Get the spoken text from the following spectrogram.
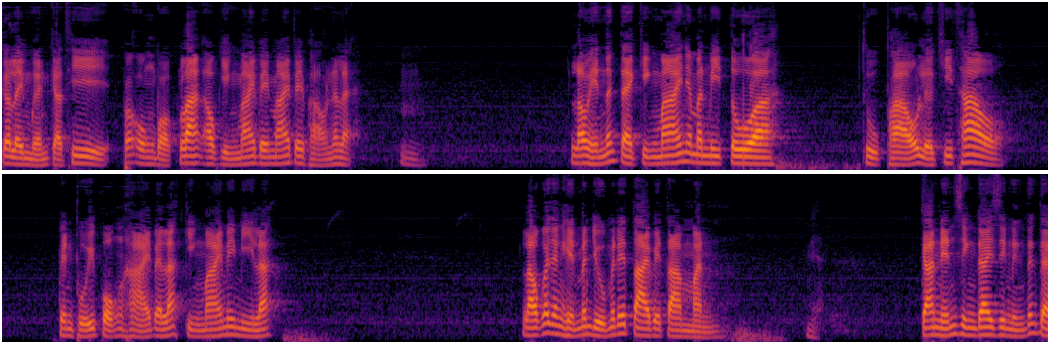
ก็เลยเหมือนกับที่พระองค์บอกลากเอากิ่งไม้ใบไม้ไปเผานั่นแหละเราเห็นตั้งแต่กิ่งไม้เนี่ยมันมีตัวถูกเผาเหลือขี้เท่าเป็นผุยผงหายไปละ กิ่งไม้ไม่มีละเราก็ยังเห็นมันอยู่ไม่ได้ตายไปตามมัน การเห็นสิ่งใดสิ่งหนึ่ง ตั้งแต่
